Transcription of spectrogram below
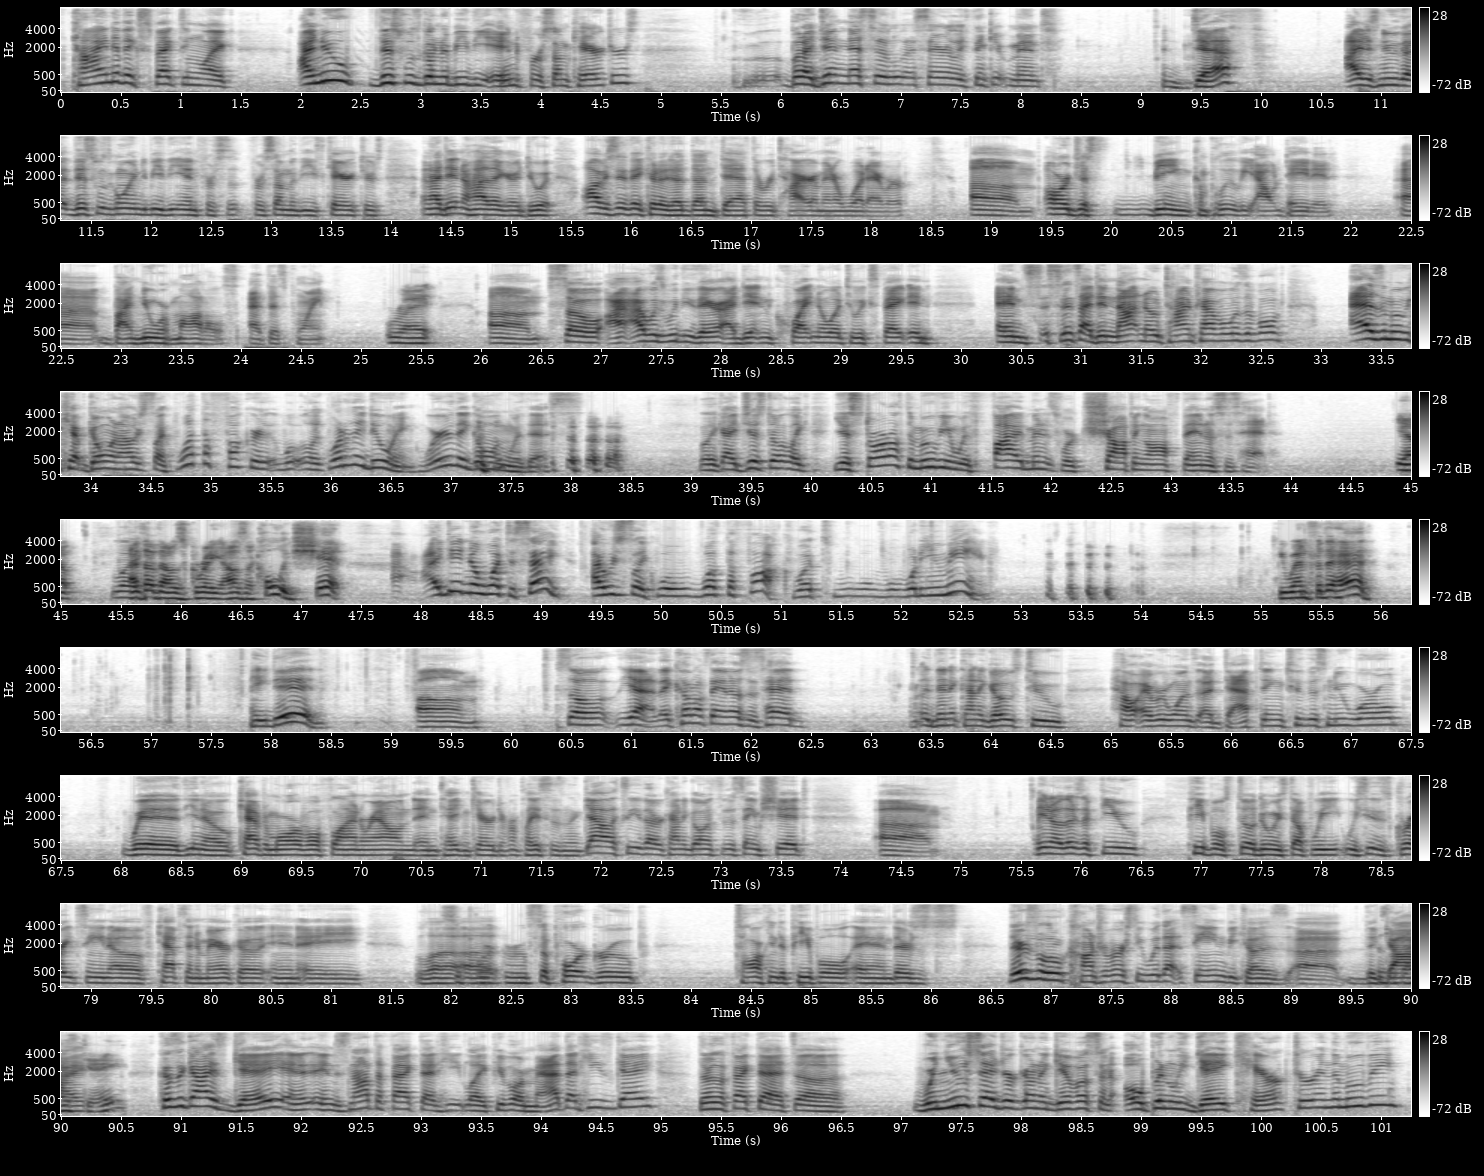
kind of expecting like I knew this was going to be the end for some characters, but I didn't necessarily think it meant death. I just knew that this was going to be the end for for some of these characters, and I didn't know how they were going to do it. Obviously, they could have done death or retirement or whatever, um, or just being completely outdated uh, by newer models at this point. right. Um, so I, I was with you there. I didn't quite know what to expect, and and s- since I did not know time travel was involved, as the movie kept going, I was just like, "What the fuck are like? What are they doing? Where are they going with this?" like, I just don't like. You start off the movie, and with five minutes, we're chopping off Thanos' head. Yep. Like, I thought that was great. I was like, holy shit. I, I didn't know what to say. I was just like, "Well, what the fuck? What wh- wh- what do you mean?" He went for the head. He did. Um, so yeah, they cut off Thanos' head, and then it kind of goes to how everyone's adapting to this new world, with you know Captain Marvel flying around and taking care of different places in the galaxy that are kind of going through the same shit. Um, you know, there's a few people still doing stuff. We we see this great scene of Captain America in a uh, Support group. support group talking to people, and there's there's a little controversy with that scene because uh, the guy guy's gay. because the guy's gay, and, it, and it's not the fact that he like people are mad that he's gay. They're the fact that uh, when you said you're gonna give us an openly gay character in the movie,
